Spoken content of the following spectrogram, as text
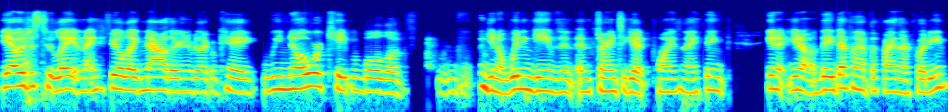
Yeah it was just too late. And i feel like now they're going to be like okay we know we're capable of you know winning games and, and starting to get points. And i think you know you know they definitely have to find their footing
